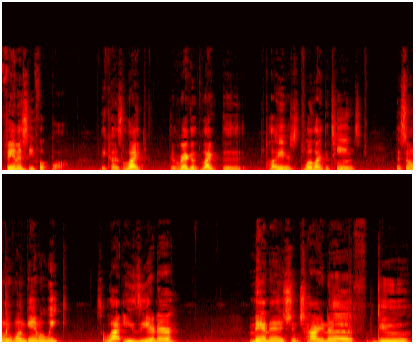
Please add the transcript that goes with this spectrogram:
fantasy football. Because like the regular like the players, well like the teams, it's only one game a week. It's a lot easier to manage in China, do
